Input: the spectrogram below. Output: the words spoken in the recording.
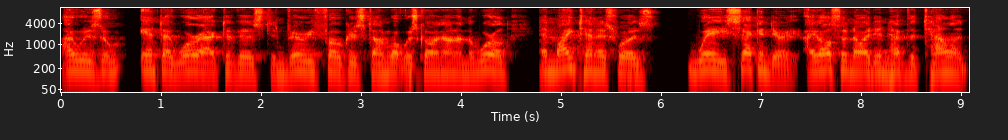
I was an anti war activist and very focused on what was going on in the world. And my tennis was way secondary. I also know I didn't have the talent.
